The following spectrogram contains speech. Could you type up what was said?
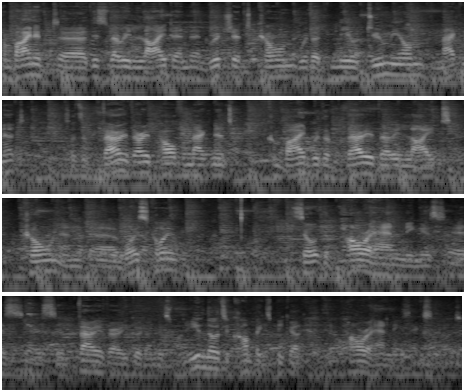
combine it, uh, this very light and, and, rigid cone with a neodymium magnet. So it's a very, very powerful magnet combined with a very, very light cone and uh, voice coil. So the power handling is, is, is, very, very good on this one. Even though it's a compact speaker, the power handling is excellent.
